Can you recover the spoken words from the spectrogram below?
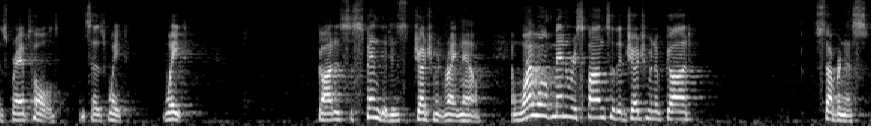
has grabbed hold and says, Wait, wait. God has suspended his judgment right now. And why won't men respond to the judgment of God? Stubbornness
